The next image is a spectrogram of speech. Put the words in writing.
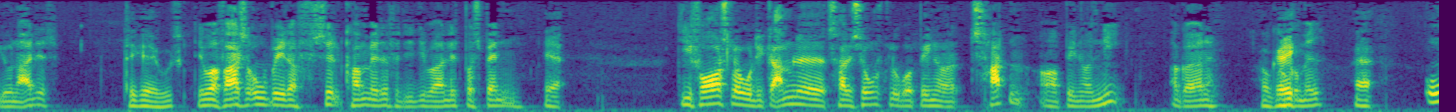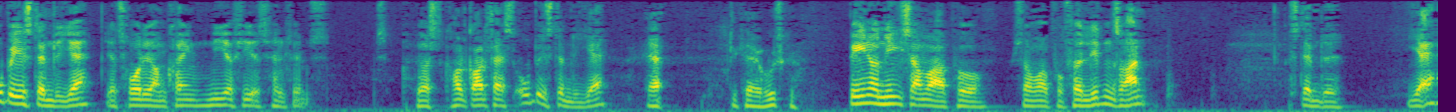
United. Det kan jeg huske. Det var faktisk OB, der selv kom med det, fordi de var lidt på spanden. Ja. De foreslog de gamle traditionsklubber B13 og B9 at gøre det. Okay. At gå med. Ja. OB stemte ja. Jeg tror, det er omkring 89-90. hør- hold godt fast, OB stemte ja. Ja, det kan jeg huske. B9, som var på, som var på fallittens rand, stemte ja.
